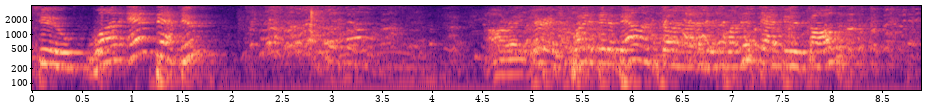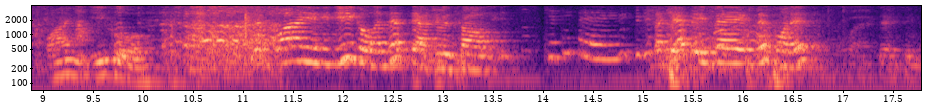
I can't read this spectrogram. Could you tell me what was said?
two, one, and statue. All right, there is quite a bit of balance going on in this one. This statue is called Flying eagle. the Flying Eagle, and this statue is called Kissy face. the Kissing Face. This one is Sexy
